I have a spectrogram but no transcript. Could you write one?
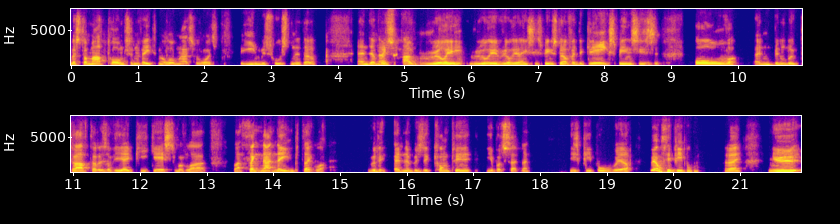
Mr. Matt Thompson invited me along. That's what it was. Ian was hosting the dinner, and it Nice. was a really, really, really nice experience. Now I've had the great experiences all over and been looked after as a VIP guest and with that. But I think that night in particular, with the, and it was the company you were sitting in. These people were wealthy people, right? Knew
